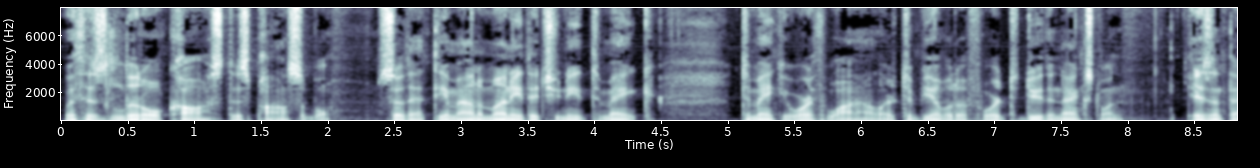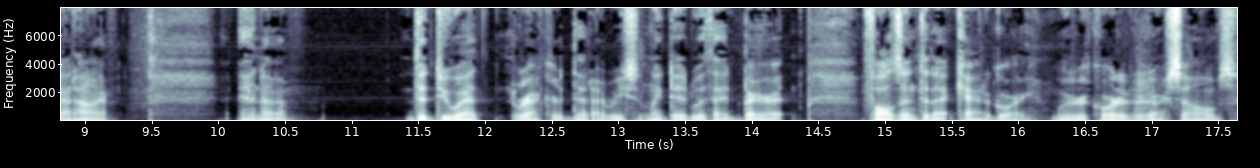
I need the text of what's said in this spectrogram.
with as little cost as possible so that the amount of money that you need to make to make it worthwhile or to be able to afford to do the next one isn't that high. And uh, the duet record that I recently did with Ed Barrett falls into that category. We recorded it ourselves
